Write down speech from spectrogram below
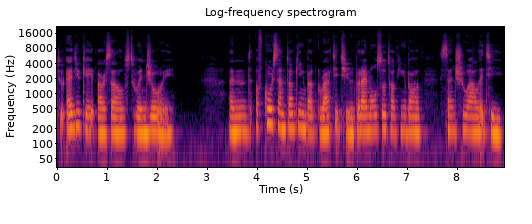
to educate ourselves to enjoy. And of course, I'm talking about gratitude, but I'm also talking about sensuality,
